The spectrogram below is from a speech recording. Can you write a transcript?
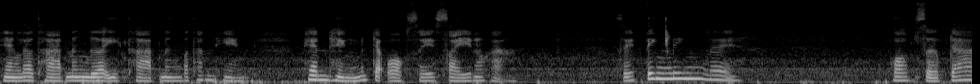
แห้งแล้วถาดหนึ่งเหลืออีกถาดหนึ่งบ่ท่านแห้ง แผ่นแห่งมันจะออกใสๆเนาะค่ะ ใสติ้งลิงเลย พร้อมเสิร์ฟได้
